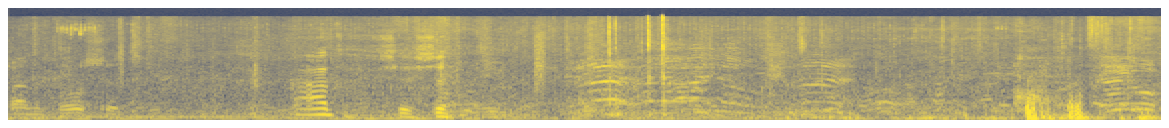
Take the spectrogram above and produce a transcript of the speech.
pan poszedł. A, to się jeszcze... Thank you.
